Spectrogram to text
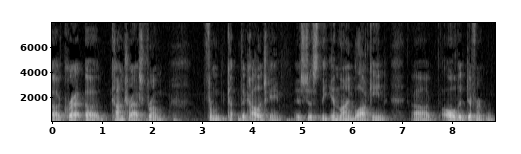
uh, cra- uh, contrast from from the college game. Is just the inline blocking, uh, all the different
